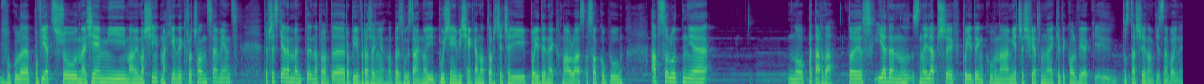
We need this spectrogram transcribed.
w ogóle powietrzu, na ziemi, mamy machiny kroczące, więc te wszystkie elementy naprawdę robiły wrażenie, no bez dwóch zdań. No i później wisienka na torcie, czyli pojedynek Maula z Osoką był absolutnie no petarda. To jest jeden z najlepszych pojedynków na miecze świetlne kiedykolwiek dostarczyły nam Gwiezdne Wojny.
